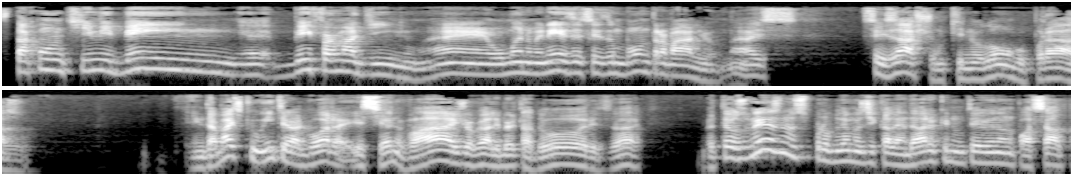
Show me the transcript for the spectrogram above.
está com um time bem, é, bem formadinho. É, o Mano Menezes fez um bom trabalho, mas vocês acham que no longo prazo Ainda mais que o Inter agora, esse ano, vai jogar Libertadores, vai, vai ter os mesmos problemas de calendário que não teve no ano passado.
